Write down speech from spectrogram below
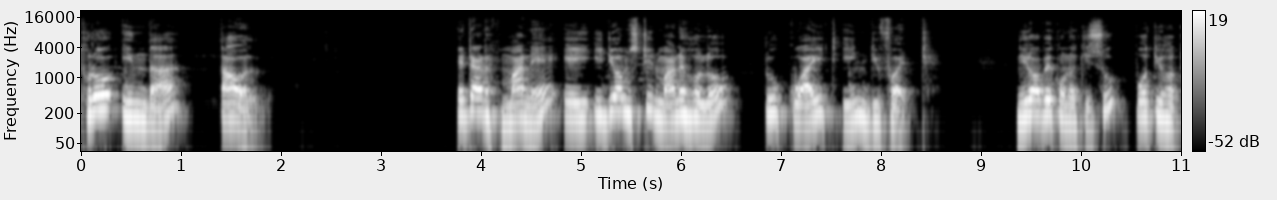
throw in the towel এটার মানে এই ইডিয়মসটির মানে হলো টু কোয়াইট ইন ডিফয়েট নীরবে কোনো কিছু প্রতিহত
